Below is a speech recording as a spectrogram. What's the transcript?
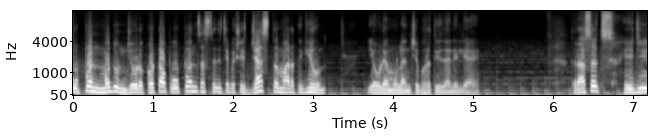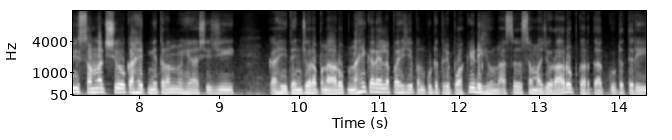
ओपनमधून जेवढं कट ऑफ ओपन्स असतं त्याच्यापेक्षा जास्त मार्क घेऊन एवढ्या मुलांची भरती झालेली आहे. तर असंच हे जी समाजसेवक आहेत मित्रांनो हे अशी जी काही त्यांच्यावर आपण आरोप नाही करायला पाहिजे पण कुठंतरी पॉकेट घेऊन असं समाजावर आरोप करतात कुठंतरी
